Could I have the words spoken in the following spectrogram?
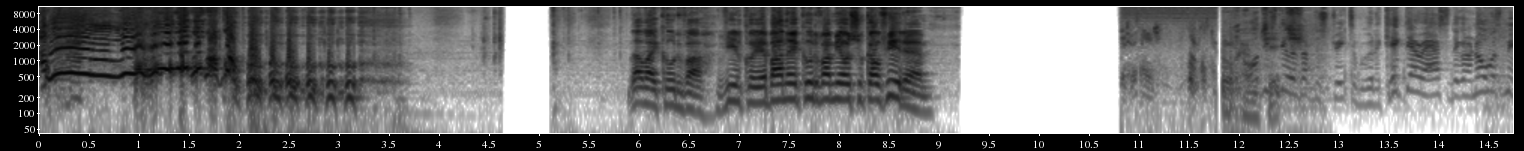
Au! Dawaj kurwa, wilko jebany kurwa mnie oszukał firem. Me.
